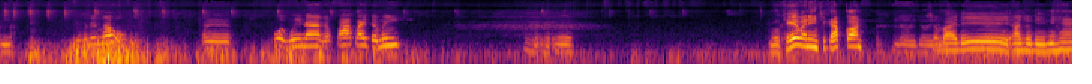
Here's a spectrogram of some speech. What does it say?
นน่ะบ่ได้เว้าอันพวกมีนากับป้าไปก็มีเออเออเออโอเควันนี้สิกลับก่อน เลยเลยสบายดีอาอยู่ดีไม่แห้ง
